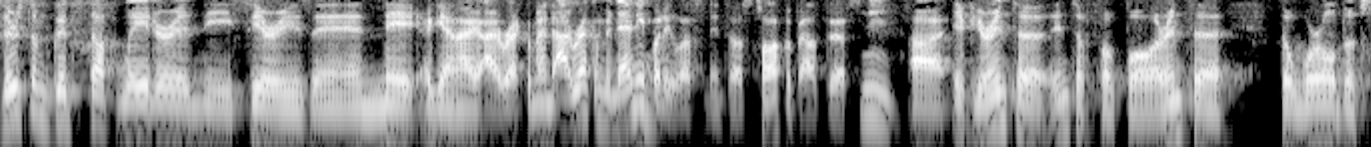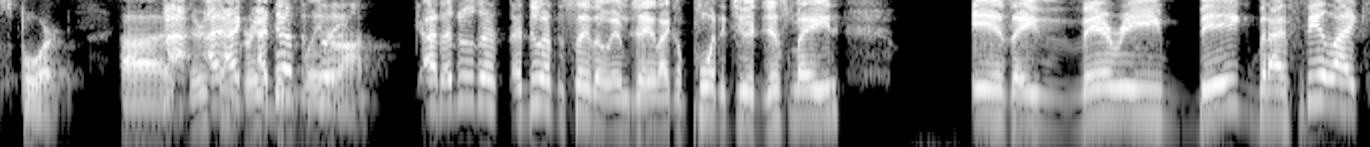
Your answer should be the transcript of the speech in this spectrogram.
there's some good stuff later in the series, and Nate, again, I, I, recommend. I recommend anybody listening to us talk about this. Mm. Uh, if you're into into football or into the world of sport, uh, there's some I, great things later on. I do, I do have to say though, MJ, like a point that you had just made is a very big, but I feel like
